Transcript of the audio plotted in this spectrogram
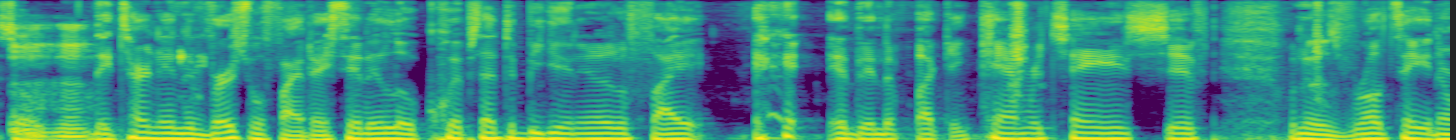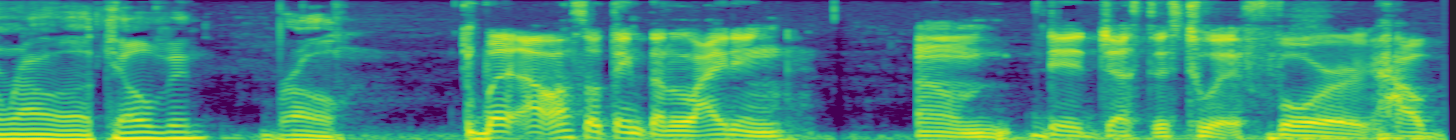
so mm-hmm. they turned into virtual fighter. They said their little quips at the beginning of the fight and then the fucking camera change shift when it was rotating around uh, kelvin. Bro. But i also think the lighting um did justice to it for how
